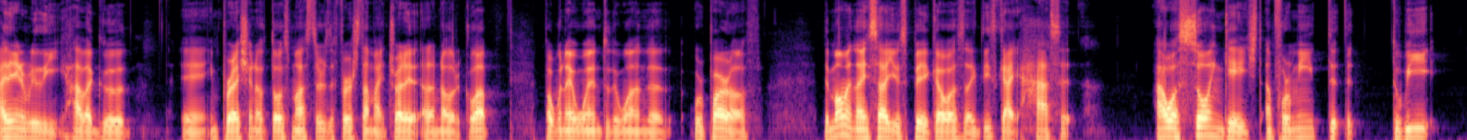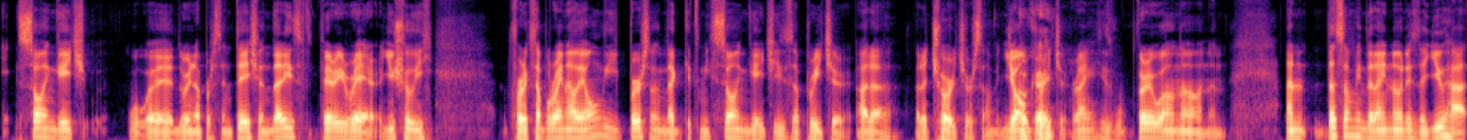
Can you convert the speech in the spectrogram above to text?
I didn't really have a good uh, impression of Toastmasters the first time I tried it at another club. But when I went to the one that we're part of, the moment I saw you speak, I was like, this guy has it. I was so engaged, and for me to, to be so engaged uh, during a presentation. That is very rare. Usually, for example, right now the only person that gets me so engaged is a preacher at a at a church or something, young okay. preacher, right? He's very well known, and and that's something that I noticed that you had,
